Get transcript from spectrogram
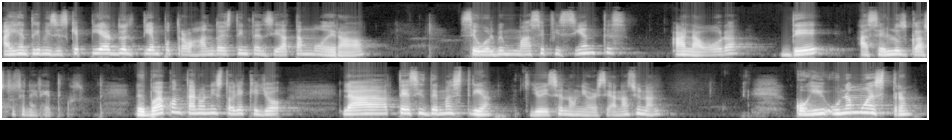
Hay gente que me dice, es que pierdo el tiempo trabajando a esta intensidad tan moderada. Se vuelven más eficientes a la hora de hacer los gastos energéticos. Les voy a contar una historia que yo, la tesis de maestría que yo hice en la Universidad Nacional, cogí una muestra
